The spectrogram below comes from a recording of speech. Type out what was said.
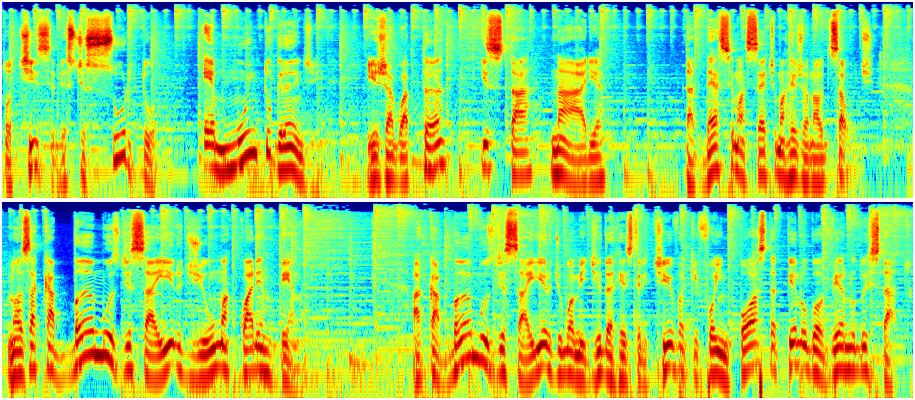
notícia, deste surto, é muito grande. E Jaguapitã está na área da 17ª Regional de Saúde. Nós acabamos de sair de uma quarentena. Acabamos de sair de uma medida restritiva que foi imposta pelo governo do estado.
